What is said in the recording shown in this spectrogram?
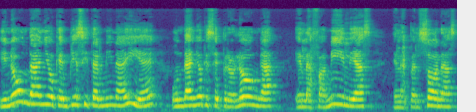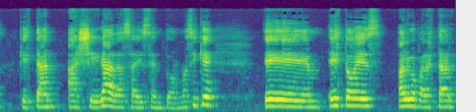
y no un daño que empieza y termina ahí, ¿eh? un daño que se prolonga en las familias, en las personas que están allegadas a ese entorno. Así que eh, esto es algo para estar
